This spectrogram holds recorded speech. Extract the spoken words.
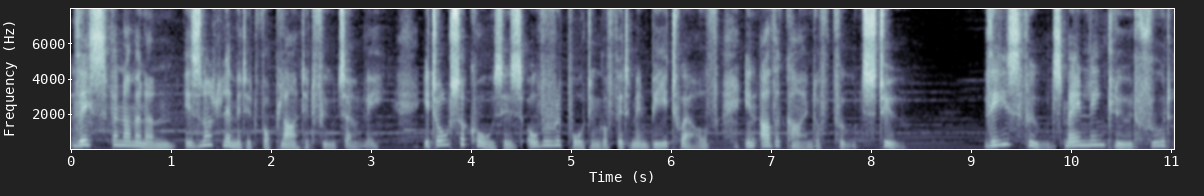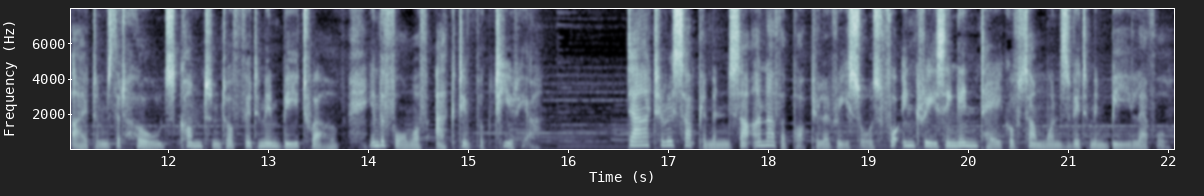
This phenomenon is not limited for planted foods only. It also causes overreporting of vitamin B12 in other kind of foods too. These foods mainly include food items that holds content of vitamin B12 in the form of active bacteria. Dietary supplements are another popular resource for increasing intake of someone's vitamin B level.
